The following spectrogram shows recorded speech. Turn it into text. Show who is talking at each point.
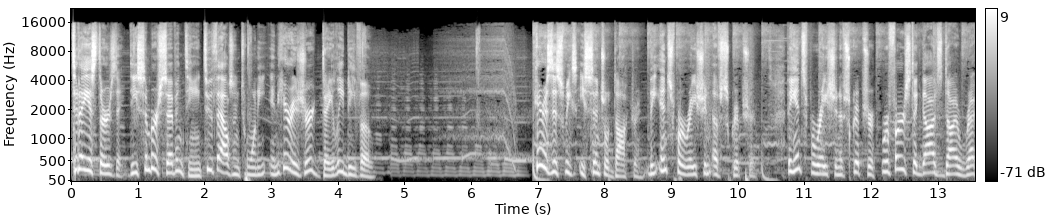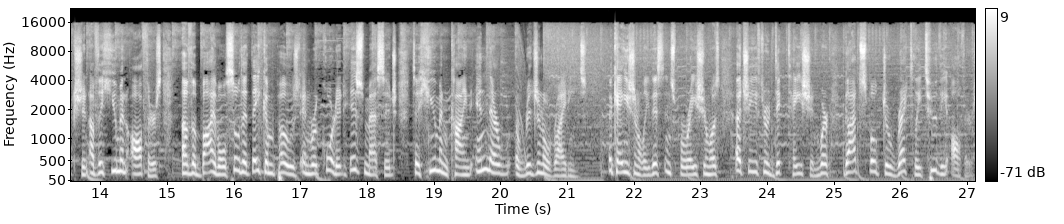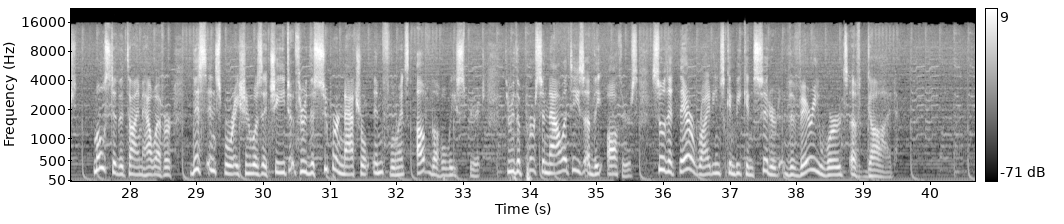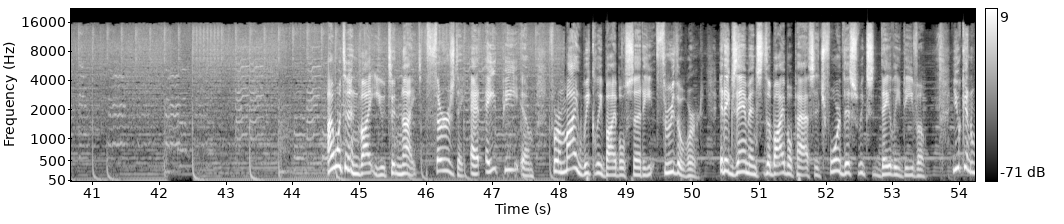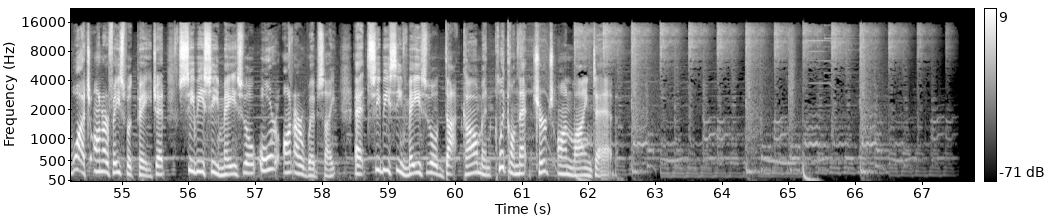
Speaker 1: Today is Thursday, December 17, 2020, and here is your Daily Devo. Here is this week's essential doctrine the inspiration of Scripture. The inspiration of Scripture refers to God's direction of the human authors of the Bible so that they composed and recorded His message to humankind in their original writings. Occasionally, this inspiration was achieved through dictation, where God spoke directly to the authors. Most of the time, however, this inspiration was achieved through the supernatural influence of the Holy Spirit, through the personalities of the authors, so that their writings can be considered the very words of God. I want to invite you tonight, Thursday at 8 p.m., for my weekly Bible study through the Word. It examines the Bible passage for this week's Daily Devo. You can watch on our Facebook page at CBC Maysville or on our website at cbcmaysville.com and click on that Church Online tab.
